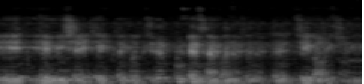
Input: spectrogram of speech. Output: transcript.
की हे विषय एक ते बत्तीस कुठे साहेबांचे जिगावचे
